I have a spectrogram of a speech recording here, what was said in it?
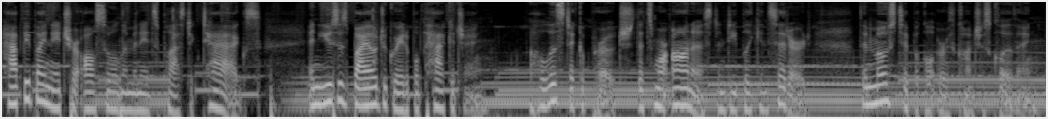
Happy by Nature also eliminates plastic tags and uses biodegradable packaging, a holistic approach that's more honest and deeply considered than most typical earth conscious clothing.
